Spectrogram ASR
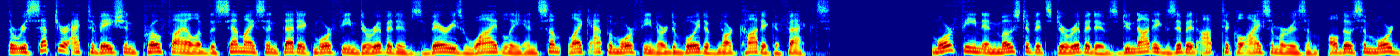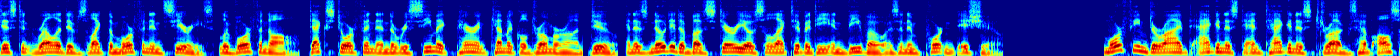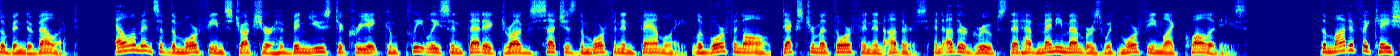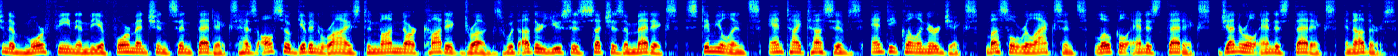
The receptor activation profile of the semi-synthetic morphine derivatives varies widely and some, like apomorphine are devoid of narcotic effects. Morphine and most of its derivatives do not exhibit optical isomerism, although some more distant relatives like the morphinon series levorphanol, dextorphin and the racemic parent chemical dromeron do, and as noted above stereoselectivity in vivo is an important issue. Morphine-derived agonist-antagonist drugs have also been developed. Elements of the morphine structure have been used to create completely synthetic drugs such as the morphinon family levorphanol, dextromethorphan and others and other groups that have many members with morphine-like qualities. The modification of morphine and the aforementioned synthetics has also given rise to non-narcotic drugs with other uses such as emetics, stimulants, antitussives, anticholinergics, muscle relaxants, local anesthetics, general anesthetics, and others.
